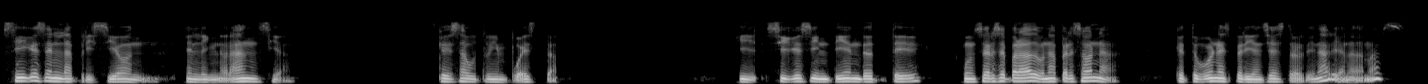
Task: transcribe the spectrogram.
sigues en la prisión, en la ignorancia, que es autoimpuesta, y sigues sintiéndote un ser separado, una persona que tuvo una experiencia extraordinaria nada más.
